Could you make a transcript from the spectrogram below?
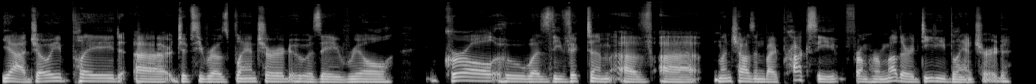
yeah, Joey played uh, Gypsy Rose Blanchard, who was a real girl who was the victim of uh, Munchausen by proxy from her mother, Dee Dee Blanchard,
